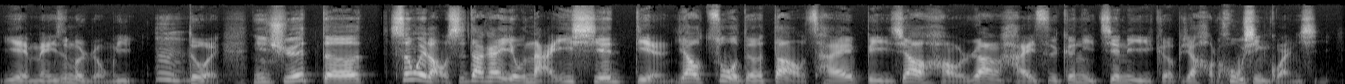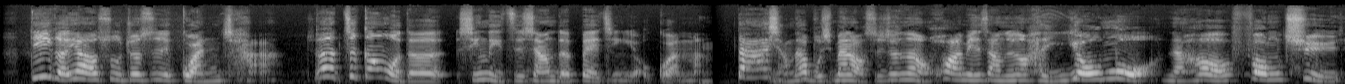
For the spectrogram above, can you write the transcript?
也没这么容易。嗯，对，你觉得身为老师，大概有哪一些点要做得到，才比较好让孩子跟你建立一个比较好的互信关系？第一个要素就是观察。那这跟我的心理咨商的背景有关嘛？大家想到补习班老师，就是那种画面上那种很幽默，然后风趣。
